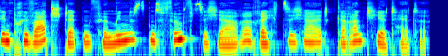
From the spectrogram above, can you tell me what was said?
den Privatstädten für mindestens 50 Jahre Rechtssicherheit garantiert hätte.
